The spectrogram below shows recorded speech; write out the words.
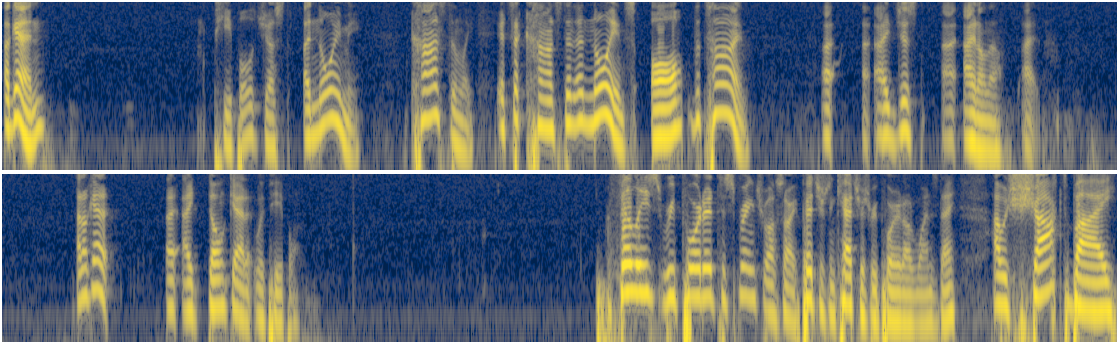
Again, people just annoy me constantly. It's a constant annoyance all the time. I, I, I just, I, I don't know. I, I don't get it. I, I don't get it with people. Phillies reported to spring. Well, oh, sorry, pitchers and catchers reported on Wednesday. I was shocked by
